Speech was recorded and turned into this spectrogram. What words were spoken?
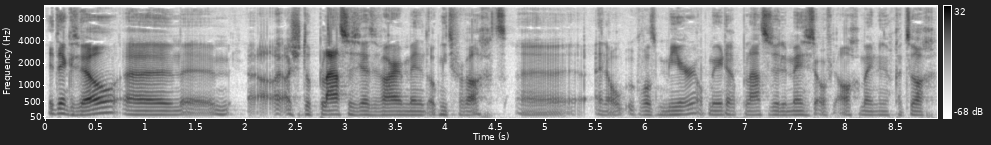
Ik denk het wel. Uh, als je het op plaatsen zet waar men het ook niet verwacht, en ook, ook, wat meer, op meerdere plaatsen zullen mensen over het algemeen hun gedrag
